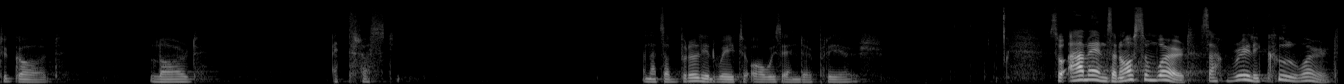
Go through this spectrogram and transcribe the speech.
to God, Lord, I trust you. And that's a brilliant way to always end our prayers. So, Amen's an awesome word. It's a really cool word.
